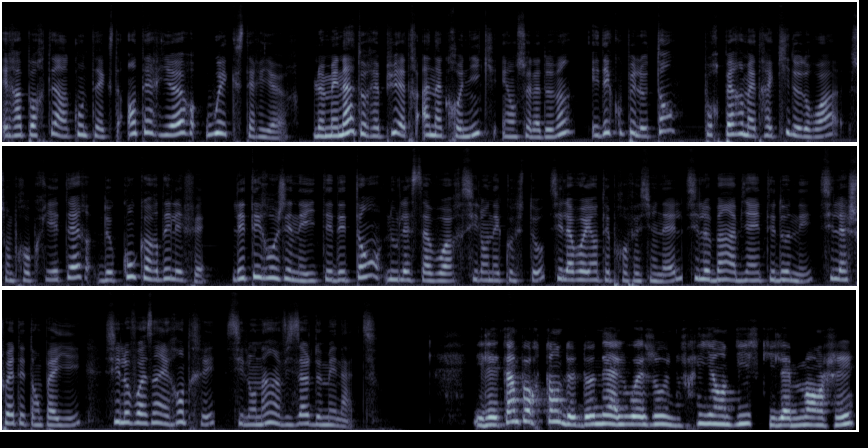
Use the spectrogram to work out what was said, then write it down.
et rapporter un contexte antérieur ou extérieur. Le ménat aurait pu être anachronique, et en cela devint, et découper le temps pour permettre à qui de droit, son propriétaire, de concorder les faits. L'hétérogénéité des temps nous laisse savoir si l'on est costaud, si la voyante est professionnelle, si le bain a bien été donné, si la chouette est empaillée, si le voisin est rentré, si l'on a un visage de ménate. Il est important de donner à l'oiseau une friandise qu'il aime manger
